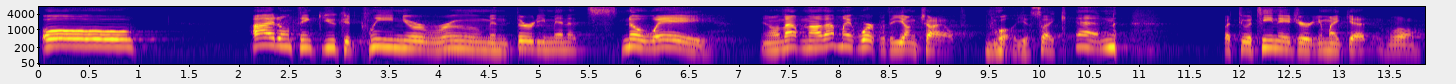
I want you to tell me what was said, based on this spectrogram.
Oh, I don't think you could clean your room in 30 minutes. No way. You know, that, now that might work with a young child. Well, yes, I can. But to a teenager, you might get, well,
